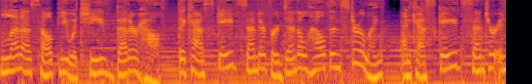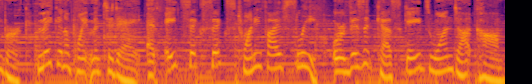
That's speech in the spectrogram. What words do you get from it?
Let us help you achieve better health. The Cascade Center for Dental Health in Sterling and Cascade Center in Burke. Make an appointment today at 866-25-SLEEP or visit cascades1.com.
